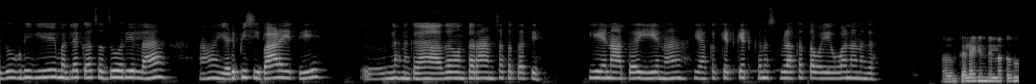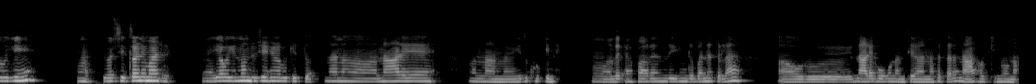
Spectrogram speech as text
ಇದು ಹುಡುಗಿ ಮೊದ್ಲೇಕ ಸಜುವರಿ ಇಲ್ಲ. ಎಡಪಿಸಿ ಭಾಳ ಐತಿ. ನನಗೆ ಅದ ಒಂಥರ ಅನ್ಸಕತ್ತೈತಿ. ಏನಾತ, ಏನ, ಯಾಕ ಕೆಟ್ಟ ಕೆಟ್ಟ ಕನಸು ಬೀಳಾಕತ್ತಾವ ಯವ್ವ ನನಗೆ? ಅದನ್ನ ತಲೆಗಿಂದೆಲ್ಲ ತೆಗೆದು ಹೋಗಿ ಹ್ಮ್ ಚಿತ್ರಣೆ ಮಾಡ್ರಿ. ಯಾವ ಇನ್ನೊಂದು ವಿಷಯ ಹೇಳಬೇಕಿತ್ತು. ನಾನು ನಾಳೆ ನಾನು ಇದಕ್ಕೆ ಹೋಗ್ತೀನಿ. ಅದೇ ಫಾರಿನ್ ಹಿಂಗೆ ಬಂದತ್ತಲ್ಲ ಅವರು ನಾಳೆ ಹೋಗೋಣ ಅಂತೇಳಿ ಅನ್ನಕತ್ತಾರ ನಾಳೆ ಹೋಗ್ತೀನಿ ನೋಡ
